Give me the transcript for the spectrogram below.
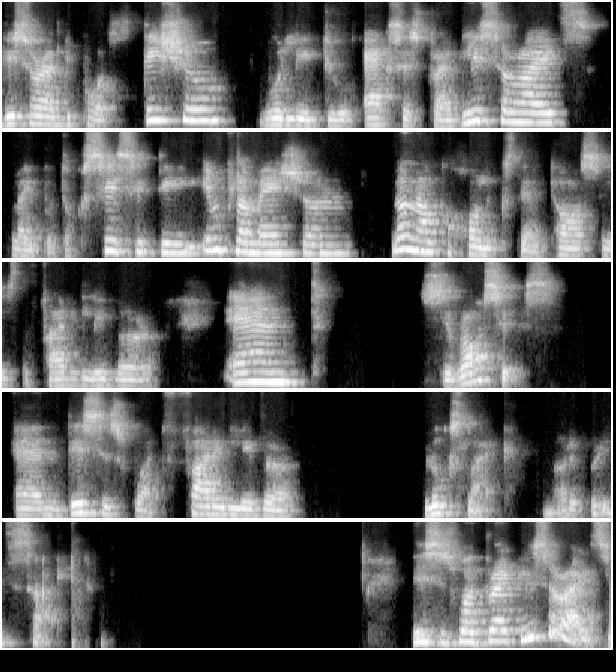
Visceral adipose tissue will lead to excess triglycerides, lipotoxicity, inflammation, non-alcoholic steatosis, the fatty liver, and cirrhosis. And this is what fatty liver looks like, not a pretty sight. This is what triglycerides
